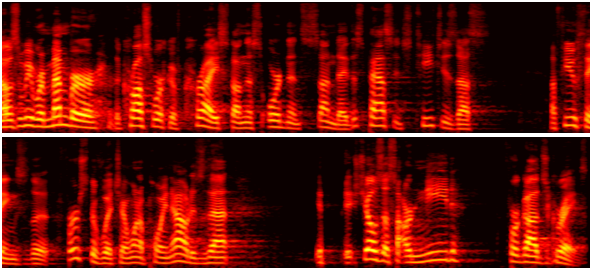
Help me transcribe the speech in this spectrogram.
Now, as we remember the cross work of Christ on this Ordinance Sunday, this passage teaches us a few things. The first of which I want to point out is that it, it shows us our need for God's grace.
